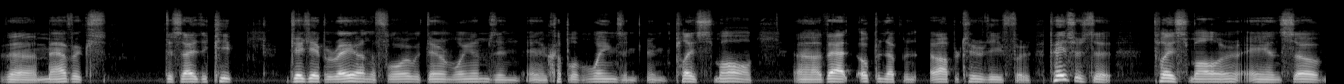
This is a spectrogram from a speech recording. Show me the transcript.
the Mavericks decided to keep J.J. Barea on the floor with Deron Williams and, and a couple of wings and, and play small, uh, that opened up an opportunity for Pacers to play smaller. And so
